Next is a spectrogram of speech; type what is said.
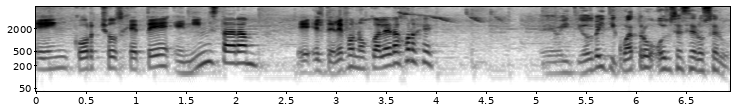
en Corchos GT en Instagram. Eh, ¿El teléfono cuál era, Jorge? Eh, 2224 1100.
